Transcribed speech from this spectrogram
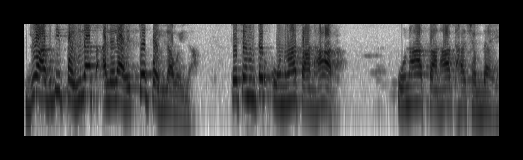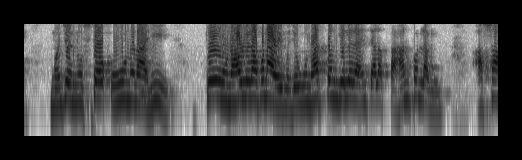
जो अगदी पहिलाच आलेला आहे तो पहिला वहिला. त्याच्यानंतर उन्हा तान्हात. उन्हा तान्हात हा शब्द आहे. म्हणजे नुसतं ऊन नाही. तो उन्हावलेला पण आहे. म्हणजे उन्हात पण गेलेला आहे आणि त्याला तहान पण लागली. असा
